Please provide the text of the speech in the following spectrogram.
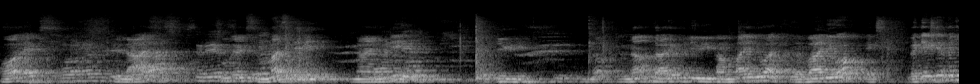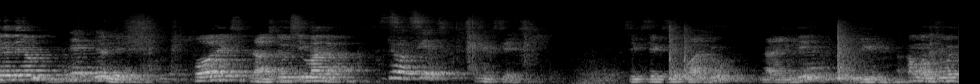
4x plus 2x must be 90 degree. Now directly we find what? The value of x. Gati x erga jennee deemamu? 4x plus 2x maal ta'a? 6x. 6x equal to 90 degree. Akkam wanta si wajji?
